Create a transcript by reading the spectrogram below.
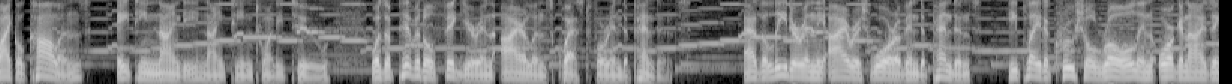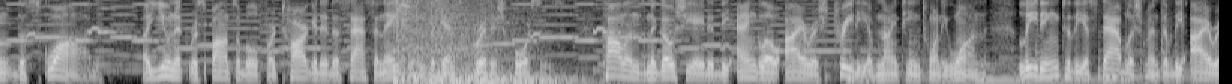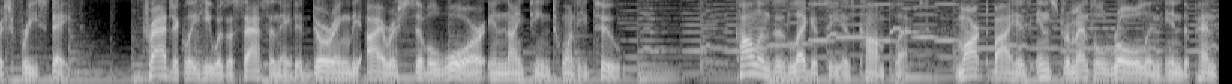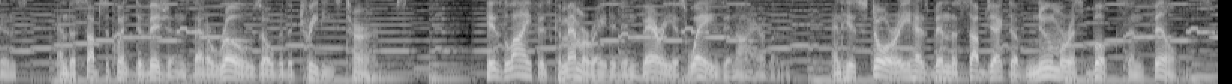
Michael Collins, 1890-1922, was a pivotal figure in Ireland's quest for independence. As a leader in the Irish War of Independence, he played a crucial role in organizing the Squad, a unit responsible for targeted assassinations against British forces. Collins negotiated the Anglo-Irish Treaty of 1921, leading to the establishment of the Irish Free State. Tragically, he was assassinated during the Irish Civil War in 1922. Collins's legacy is complex, marked by his instrumental role in independence and the subsequent divisions that arose over the treaty's terms. His life is commemorated in various ways in Ireland, and his story has been the subject of numerous books and films.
